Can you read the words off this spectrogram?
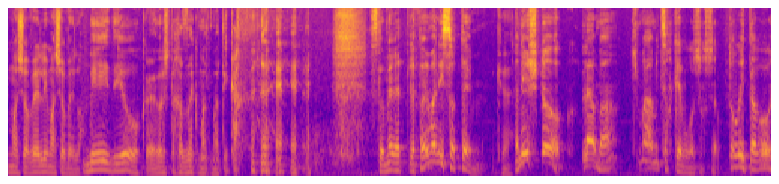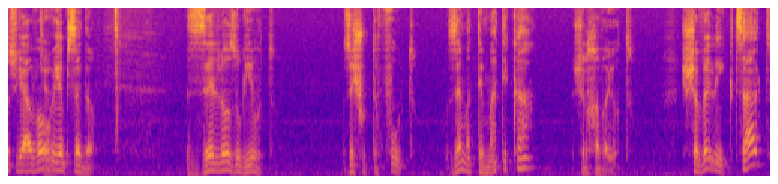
מה שווה לי, מה שווה לו. בדיוק, אני רואה שאתה חזק מתמטיקה. זאת אומרת, לפעמים אני סותם. כן. אני אשתוק. למה? תשמע, מי צריך כאב ראש עכשיו? תוריד את הראש, יעבור, כן. יהיה בסדר. זה לא זוגיות, זה שותפות. זה מתמטיקה של חוויות. שווה לי קצת,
